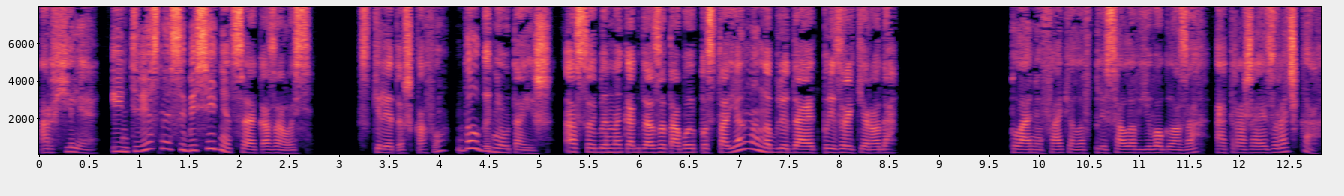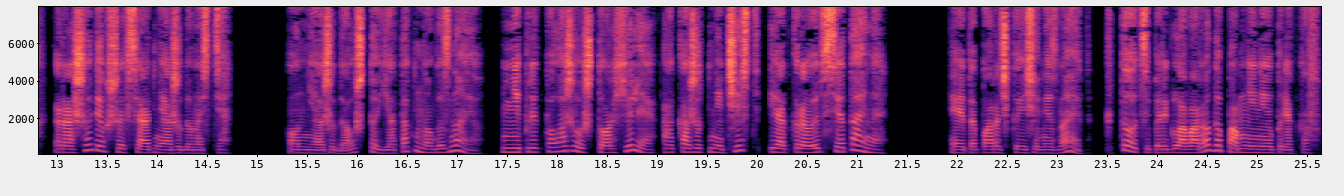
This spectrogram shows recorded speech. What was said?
Архилия интересной собеседницей оказалась. Скелеты в шкафу долго не утаишь, особенно когда за тобой постоянно наблюдают призраки рода. Пламя факелов плясало в его глазах, отражаясь в зрачках, расширившихся от неожиданности. Он не ожидал, что я так много знаю. Не предположил, что Архелия окажет мне честь и откроет все тайны. Эта парочка еще не знает, кто теперь глава рода, по мнению предков.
